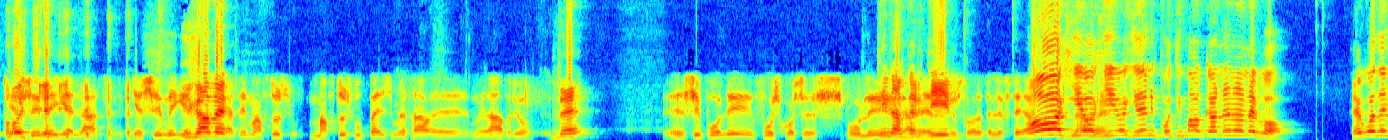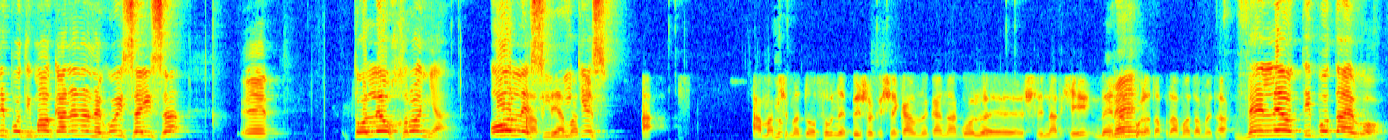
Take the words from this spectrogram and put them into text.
Και εσύ με γελάς, και εσύ με γελάς Είχαμε- γιατί με αυτούς, με αυτούς που παίζει μεθα, ε, με αύριο, Ναι. Εσύ πολύ φούσκωσες, πολύ Τι να ανέβηκες Μπερντίν. τώρα τελευταία. Όχι, Να όχι, με. όχι, δεν υποτιμάω κανέναν εγώ. Εγώ δεν υποτιμάω κανέναν εγώ ίσα ίσα. Ε, το λέω χρόνια. Όλες οι Αυτοί άμα νίκες... τσι- α- Άμα τσιμεντωθούν πίσω και σε κάνουν κάνα γκολ ε, στην αρχή, δεν Ναι. είναι εύκολα τα πράγματα μετά. Δεν λέω τίποτα εγώ.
